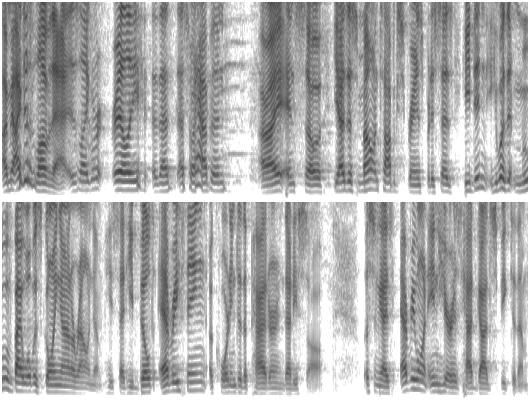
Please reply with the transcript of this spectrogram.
I mean, I just love that. It's like, really? That, that's what happened? All right. And so he has this mountaintop experience, but it says he didn't, he wasn't moved by what was going on around him. He said he built everything according to the pattern that he saw. Listen, guys, everyone in here has had God speak to them.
